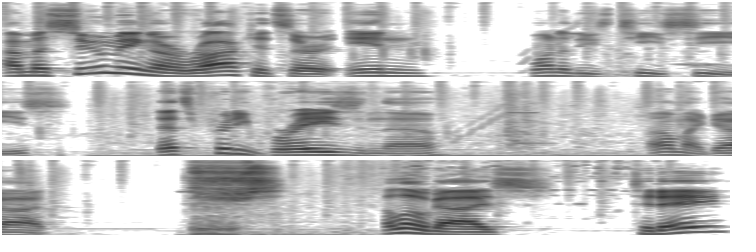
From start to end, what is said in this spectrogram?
I'm assuming our rockets are in one of these TCs. That's pretty brazen, though. Oh my god. Hello, guys. Today,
